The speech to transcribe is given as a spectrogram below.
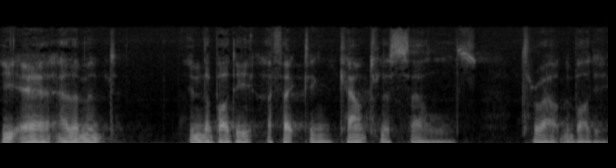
The air element in the body affecting countless cells throughout the body.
